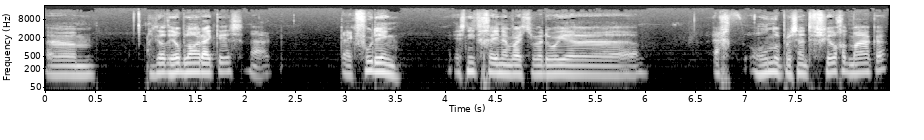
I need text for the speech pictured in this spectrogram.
Um, ik dat heel belangrijk is. Nou, kijk, voeding is niet degene wat je, waardoor je eh, echt 100% verschil gaat maken.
